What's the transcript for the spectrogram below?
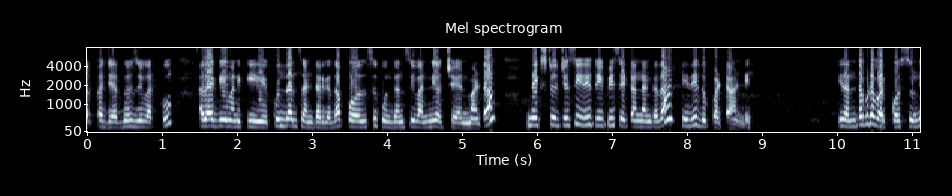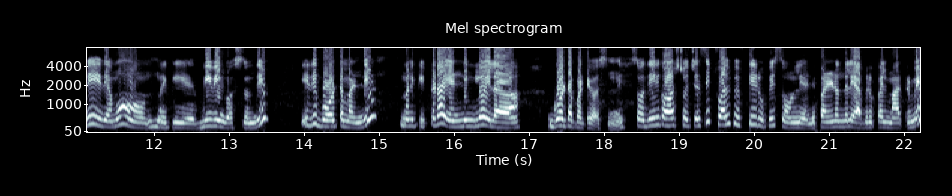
చక్కగా జర్దోజీ వర్క్. అలాగే మనకి కుందన్స్ అంటారు కదా పర్ల్స్ కుందన్స్ ఇవన్నీ వచ్చాయి అనమాట నెక్స్ట్ వచ్చేసి ఇది త్రీ పీస్ సెట్ అన్నాం కదా ఇది దుప్పట్టా అండి. ఇదంతా కూడా వర్క్ వస్తుంది. ఇదేమో మనకి వీవింగ్ వస్తుంది. ఇది బోటం అండి. మనకి ఇక్కడ ఎండింగ్లో ఇలా గోట పట్టి వస్తుంది. సో దీని కాస్ట్ వచ్చేసి ట్వెల్వ్ ఫిఫ్టీ రూపీస్ ఓన్లీ అండి. పన్నెండు వందల యాభై రూపాయలు మాత్రమే.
